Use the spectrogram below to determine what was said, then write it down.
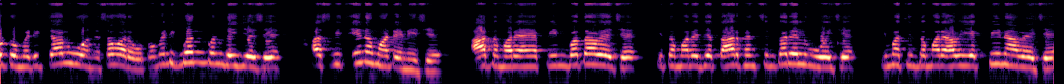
ઓટોમેટિક ચાલવું અને સવારે ઓટોમેટિક બંધ પણ થઈ જશે. આ સ્વિચ એના માટેની છે. આ તમારે અહીંયા પિન બતાવે છે. એ તમારે જે તાર ફેન્સિંગ કરેલું હોય છે, એમાંથી તમારે આવી એક પિન આવે છે.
